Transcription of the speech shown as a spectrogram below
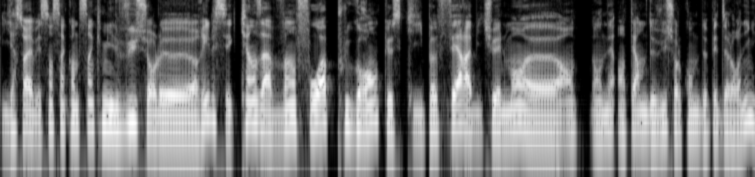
hier soir, il y avait 155 000 vues sur le reel. C'est 15 à 20 fois plus grand que ce qu'ils peuvent faire habituellement en, en, termes de vues sur le compte de Petzl Running.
